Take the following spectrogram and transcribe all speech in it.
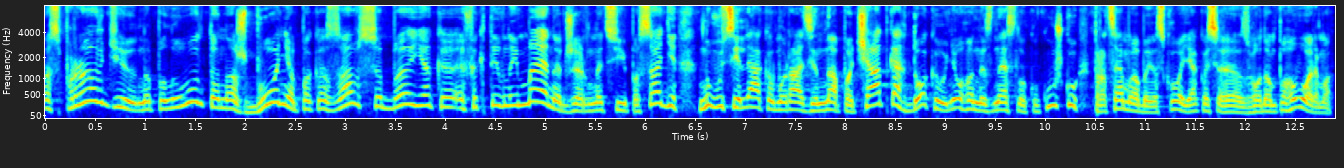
насправді Наполеон та наш Боня показав себе як ефективний менеджер на цій посаді. Ну в усілякому разі на початках, доки у нього не знесло кукушку. Про це ми обов'язково якось е, згодом поговоримо.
